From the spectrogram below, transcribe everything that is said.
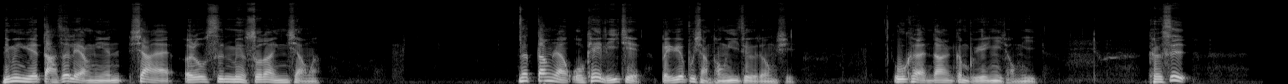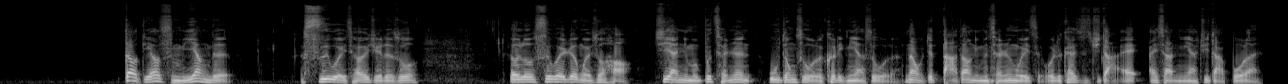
你们以为打这两年下来，俄罗斯没有受到影响吗？那当然，我可以理解北约不想同意这个东西，乌克兰当然更不愿意同意。可是，到底要什么样的思维才会觉得说，俄罗斯会认为说，好，既然你们不承认乌东是我的，克里米亚是我的，那我就打到你们承认为止，我就开始去打爱爱沙尼亚，去打波兰。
